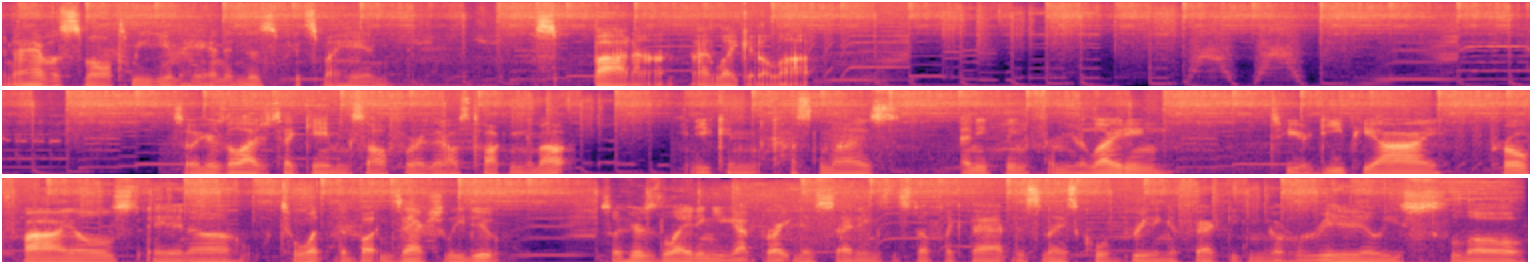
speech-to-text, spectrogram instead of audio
And I have a small to medium hand, and this fits my hand spot on. I like it a lot. So here's the Logitech gaming software that I was talking about. You can customize anything from your lighting to your DPI profiles and uh, to what the buttons actually do. So here's the lighting, you got brightness settings and stuff like that. This nice cool breathing effect, you can go really slow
